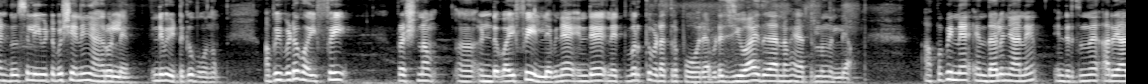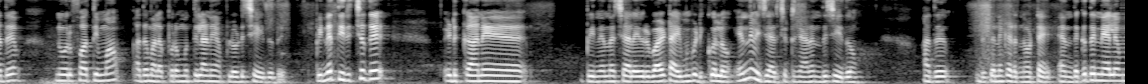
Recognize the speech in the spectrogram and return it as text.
രണ്ട് ദിവസം ലീവ് ഇട്ടപ്പോൾ ശനി ഞാൻ അല്ലേ എന്റെ വീട്ടിലേക്ക് പോന്നു. അപ്പോൾ ഇവിടെ വൈഫൈ പ്രശ്നം ഉണ്ട്. വൈഫൈ ഇല്ല. പിന്നെ എന്റെ നെറ്റ്വർക്ക് ഇവിടെ അത്ര പോരാ. ഇവിടെ ജിയോ ആയത് കാരണം എയർടെലൊന്നും ഇല്ല. അപ്പോൾ പിന്നെ എന്തായാലും ഞാൻ എന്റെ അടുത്തുനിന്ന് അറിയാതെ നൂർ ഫാത്തിമ അത് മലപ്പുറം മുത്തിലാണ് ഞാൻ അപ്ലോഡ് ചെയ്തത്. പിന്നെ തിരിച്ചത് എടുക്കാൻ പിന്നെന്ന് വെച്ചാൽ ഒരുപാട് ടൈം പിടിക്കുമല്ലോ എന്ന് വിചാരിച്ചിട്ട് ഞാൻ എന്ത് ചെയ്തു? അത് ഇത് തന്നെ കിടന്നോട്ടെ. എന്തൊക്കെ തന്നെയാലും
